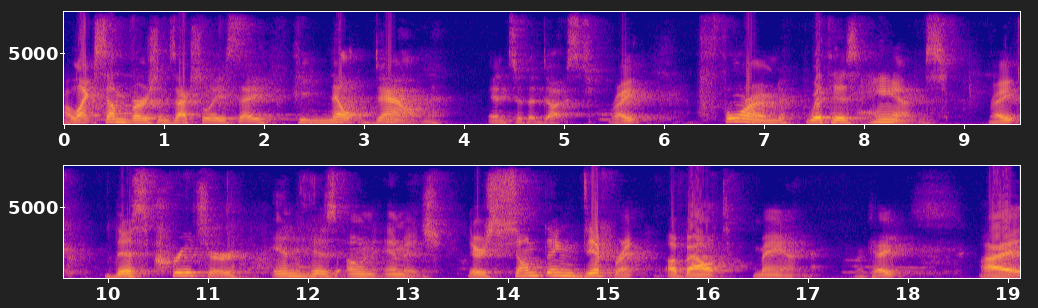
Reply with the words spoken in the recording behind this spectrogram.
I like some versions actually say he knelt down into the dust, right? Formed with his hands, right? This creature in his own image. There's something different about man, okay? Uh,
